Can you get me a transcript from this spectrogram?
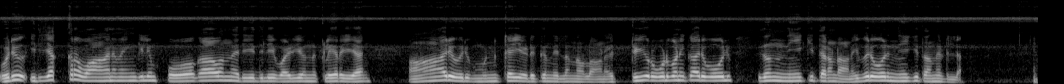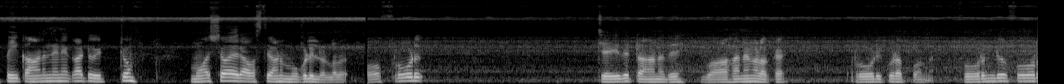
ഒരു ഇരുചക്ര വാഹനമെങ്കിലും പോകാവുന്ന രീതിയിൽ വഴി ഒന്ന് ക്ലിയർ ചെയ്യാൻ ആരും ഒരു മുൻകൈ എടുക്കുന്നില്ലെന്നുള്ളതാണ് ഏറ്റവും ഈ റോഡ് പണിക്കാർ പോലും ഇതൊന്ന് നീക്കി തരേണ്ടതാണ്. ഇവർ പോലും നീക്കി തന്നിട്ടില്ല. ഇപ്പോൾ ഈ കാണുന്നതിനെക്കാട്ടും ഏറ്റവും മോശമായ ഒരു അവസ്ഥയാണ് മുകളിലുള്ളത്. ഓഫ് റോഡ് ചെയ്തിട്ടാണിത് വാഹനങ്ങളൊക്കെ റോഡിൽ കൂടെ പോകുന്നത്. ഫോർ ഇന്റു ഫോർ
